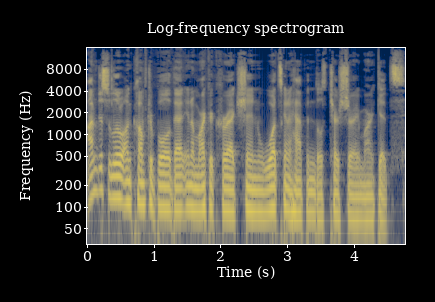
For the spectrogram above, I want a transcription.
I'm just a little uncomfortable that in a market correction, what's going to happen in those tertiary markets?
